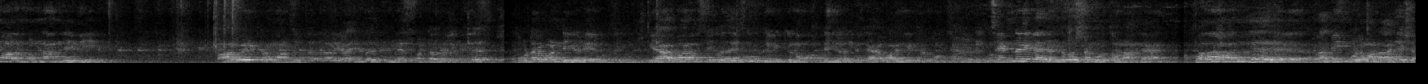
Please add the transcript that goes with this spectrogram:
மாதம் ஒன்றாம் தேதி பார்வையற்ற மாற்றுத்திறனாளி ஐம்பதுக்கும் மேற்பட்டவர்களுக்கு தொடர் வண்டிகளில் வியாபாரம் செய்வதை ஊக்குவிக்கணும் அப்படிங்கிறதுக்காக வழங்கிட்டு இருக்கோம். சென்னையில ரெண்டு வருஷம் கொடுத்தோம் நாங்க. அப்பதான் வந்து ரவி மூலமாக ராஜேஷ்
